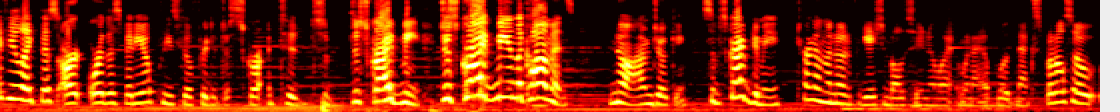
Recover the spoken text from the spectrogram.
If you like this art or this video, please feel free to describe to describe me. Describe me in the comments. No, I'm joking. Subscribe to me. Turn on the notification bell so you know when I upload next. But also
